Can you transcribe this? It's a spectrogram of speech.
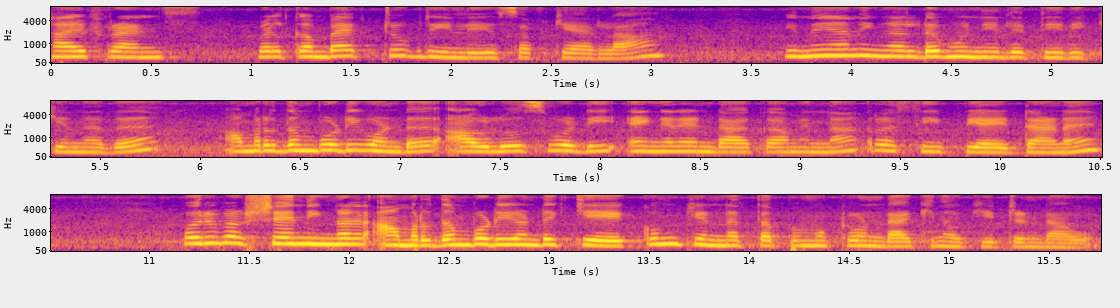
Hi friends welcome back to Green Leaves of Kerala. ഇന്ന് ഞാൻ നിങ്ങളുടെ മുന്നിലെത്തിയിരിക്കുന്നത് അമൃതം പൊടി കൊണ്ട് ഔലൂസ് പൊടി എങ്ങനെ ഉണ്ടാക്കാമെന്ന റെസിപ്പി ആയിട്ടാണ്. ഒരു പക്ഷേ നിങ്ങൾ അമൃതം പൊടി കൊണ്ട് കേക്കും കിണ്ണത്തപ്പും ഒക്കെ ഉണ്ടാക്കി നോക്കിയിട്ടുണ്ടാവും.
